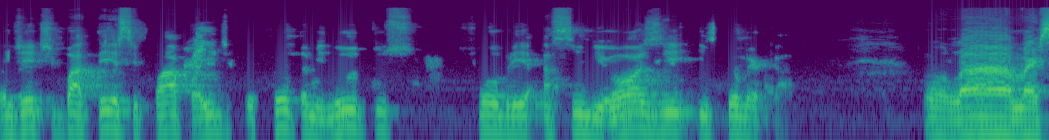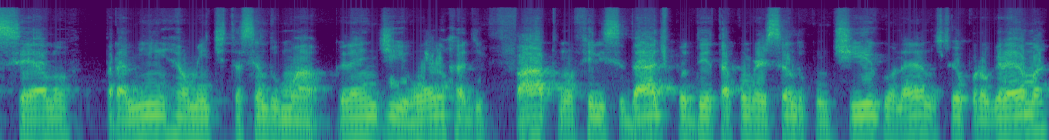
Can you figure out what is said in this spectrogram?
a gente bater esse papo aí de 60 minutos sobre a simbiose e seu mercado. Olá, Marcelo. Para mim, realmente está sendo uma grande honra, de fato, uma felicidade poder estar conversando contigo, né, no seu programa,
